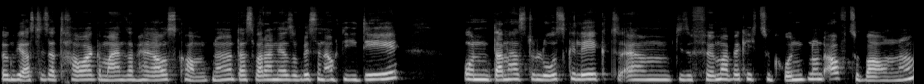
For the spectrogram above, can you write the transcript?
irgendwie aus dieser Trauer gemeinsam herauskommt. Ne? Das war dann ja so ein bisschen auch die Idee. Und dann hast du losgelegt, ähm, diese Firma wirklich zu gründen und aufzubauen, ne?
